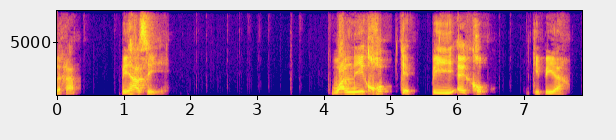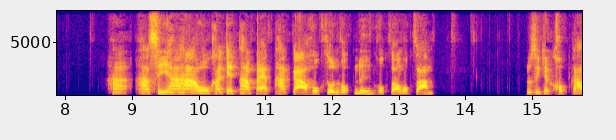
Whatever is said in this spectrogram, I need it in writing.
นะครับ ปีห้าสี่วันนี้ครบเจ็ดปีเอ้ครบกี่ปีอะห้าห้าสี่ห้าห้าหกห้าเจ็ดห้าแปดห้าเก้าหกศูนย์หกหนึ่งหกสองหกสามรู้สึกจะครบเก้า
